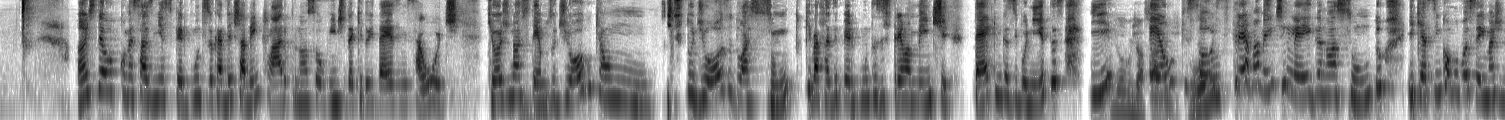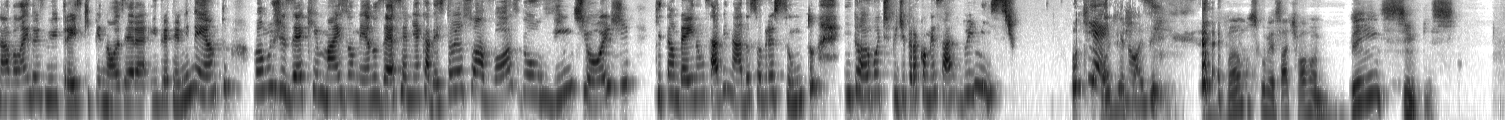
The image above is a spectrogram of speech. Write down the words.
Antes de eu começar as minhas perguntas, eu quero deixar bem claro para o nosso ouvinte daqui do Ideias em Saúde que hoje nós uhum. temos o Diogo, que é um estudioso do assunto, que vai fazer perguntas extremamente técnicas e bonitas, e eu, que tudo. sou extremamente leiga no assunto, e que assim como você imaginava lá em 2003 que hipnose era entretenimento, vamos dizer que mais ou menos essa é a minha cabeça. Então eu sou a voz do ouvinte hoje, que também não sabe nada sobre o assunto. Então eu vou te pedir para começar do início. O que é Pode hipnose? Deixar. Vamos começar de forma bem simples.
